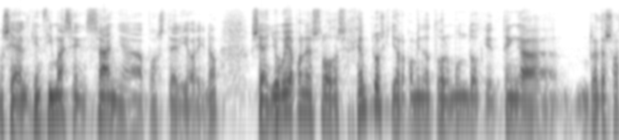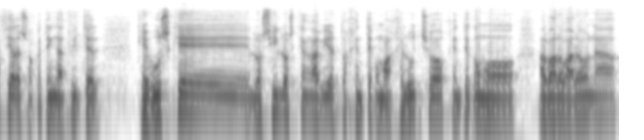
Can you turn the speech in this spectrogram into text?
O sea, el que encima se ensaña a posteriori, ¿no? O sea, yo voy a poner solo dos ejemplos que yo recomiendo a todo el mundo que tenga redes sociales o que tenga Twitter, que busque los hilos que han abierto gente como Angelucho, gente como Álvaro Barona,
